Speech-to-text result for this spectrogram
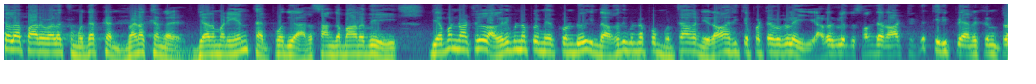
தள பார்வையாளருக்கு முதற்கண் வணக்கங்கள். ஜெர்மனியின் தற்போதைய அரசாங்கமானது யமன் நாட்டில் அகதி விண்ணப்பம் மேற்கொண்டு இந்த அகதி விண்ணப்பம் முற்றாக நிராகரிக்கப்பட்டவர்களை அவர்களது சொந்த நாட்டுக்கு திருப்பி அனுகின்ற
